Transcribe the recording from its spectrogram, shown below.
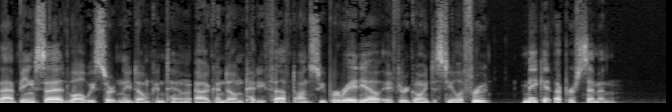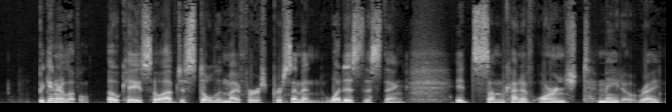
That being said, while we certainly don't condone, uh, condone petty theft on Super Radio, if you're going to steal a fruit, make it a persimmon. Beginner level. Okay, so I've just stolen my first persimmon. What is this thing? It's some kind of orange tomato, right?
